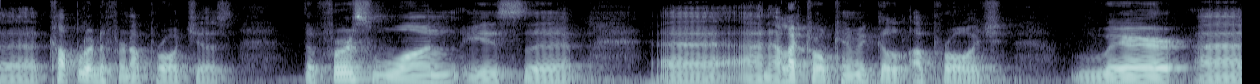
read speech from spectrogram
a couple of different approaches. The first one is uh, uh, an electrochemical approach where uh,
